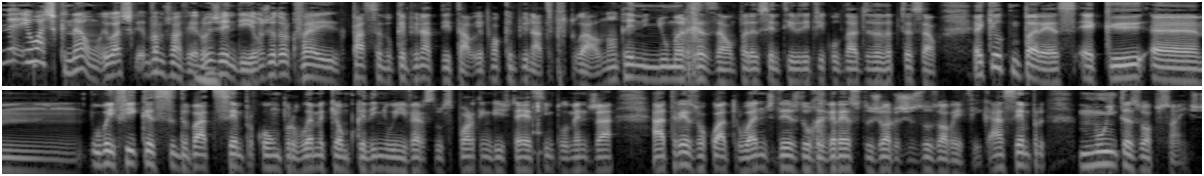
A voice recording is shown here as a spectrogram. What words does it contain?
Eu acho que não. Eu acho que, vamos lá ver, hum. hoje em dia, um jogador que vai, passa do campeonato de Itália para o campeonato de Portugal não tem nenhuma razão para sentir dificuldades de adaptação. Aquilo que me parece é que hum, o Benfica se debate sempre com um problema que é um bocadinho o inverso do Sporting, isto é simplesmente já há três ou quatro anos, desde o regresso do Jorge Jesus ao Benfica. Há sempre muitas opções.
